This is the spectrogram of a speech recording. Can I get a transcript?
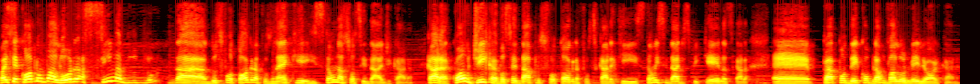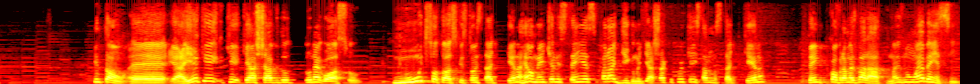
Mas você cobra um valor acima do, da, dos fotógrafos, né, que estão na sua cidade, cara. Cara, qual dica você dá para os fotógrafos, cara, que estão em cidades pequenas, cara, é, para poder cobrar um valor melhor, cara? Então, é, é aí que, que, que, é a chave do, do negócio. Muitos fotógrafos que estão em cidade pequena, realmente eles têm esse paradigma de achar que porque está numa cidade pequena, tem que cobrar mais barato. Mas não é bem assim.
